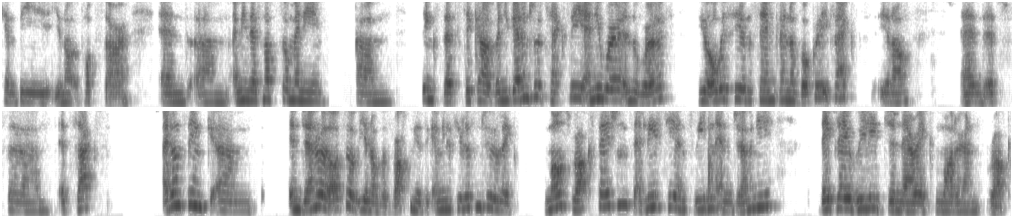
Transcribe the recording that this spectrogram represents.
can be you know a pop star. And um, i mean there's not so many um, things that stick out. When you get into a taxi anywhere in the world you always hear the same kind of vocal effects you know and it's um, it sucks. I don't think um, in general also you know with rock music i mean if you listen to like most rock stations at least here in sweden and germany they play really generic modern rock.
